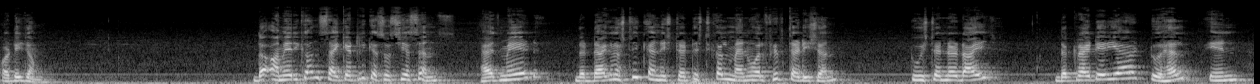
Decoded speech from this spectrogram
autism. The American Psychiatric Association has made the Diagnostic and Statistical Manual 5th edition to standardize the criteria to help in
